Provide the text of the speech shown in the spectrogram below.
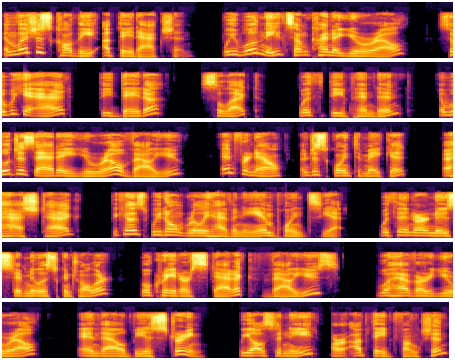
and let's just call the update action. We will need some kind of URL, so we can add the data select with dependent, and we'll just add a URL value. And for now, I'm just going to make it a hashtag because we don't really have any endpoints yet. Within our new stimulus controller, we'll create our static values. We'll have our URL, and that'll be a string. We also need our update function,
